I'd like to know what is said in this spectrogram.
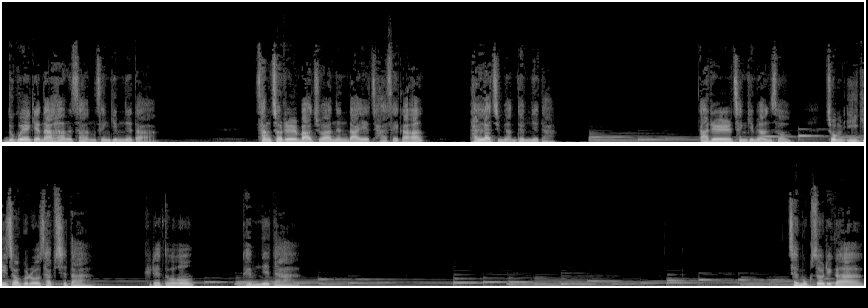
누구에게나 항상 생깁니다. 상처를 마주하는 나의 자세가 달라지면 됩니다. 나를 챙기면서 좀 이기적으로 삽시다. 그래도 됩니다. 제 목소리가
